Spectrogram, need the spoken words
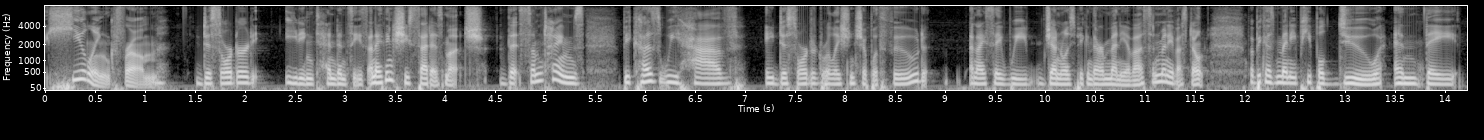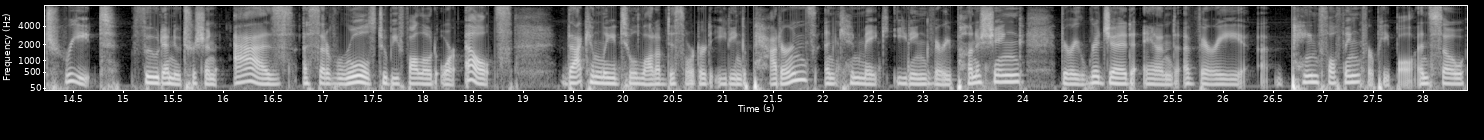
healing from disordered eating tendencies. And I think she said as much that sometimes because we have a disordered relationship with food, and I say we, generally speaking, there are many of us, and many of us don't, but because many people do, and they treat food and nutrition as a set of rules to be followed or else, that can lead to a lot of disordered eating patterns and can make eating very punishing, very rigid, and a very uh, painful thing for people. And so,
